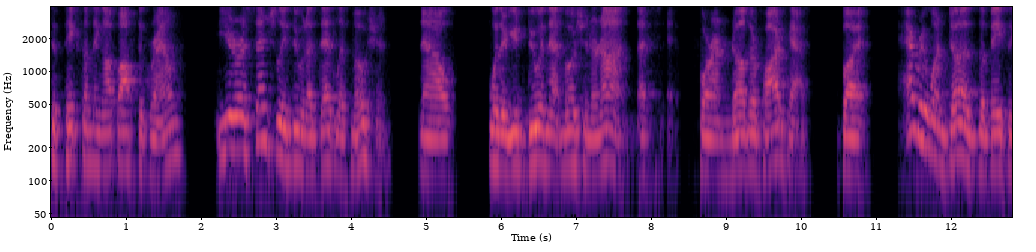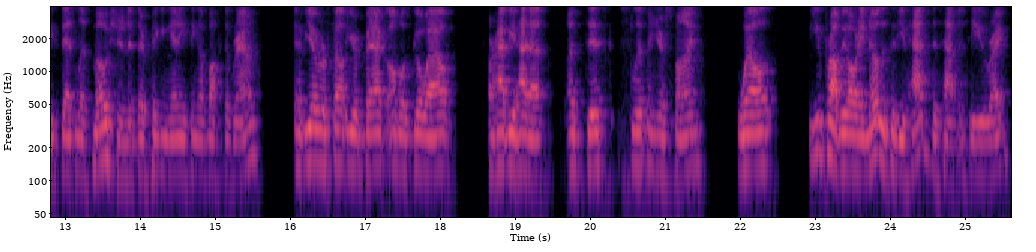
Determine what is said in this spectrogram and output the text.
to pick something up off the ground, you're essentially doing a deadlift motion. Now, whether you're doing that motion or not, that's for another podcast. But everyone does the basic deadlift motion if they're picking anything up off the ground. Have you ever felt your back almost go out? Or have you had a, a disc slip in your spine? Well, you probably already know this if you've had this happen to you, right?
